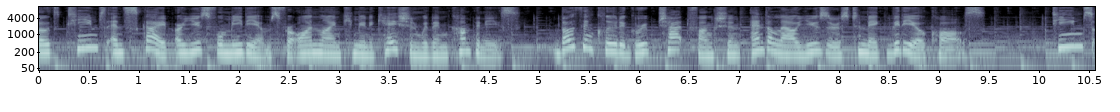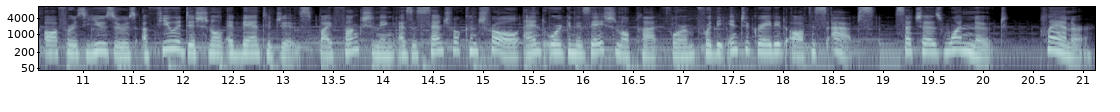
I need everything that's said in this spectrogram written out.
both Teams and Skype are useful mediums for online communication within companies. Both include a group chat function and allow users to make video calls. Teams offers users a few additional advantages by functioning as a central control and organizational platform for the integrated Office apps, such as OneNote, Planner,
